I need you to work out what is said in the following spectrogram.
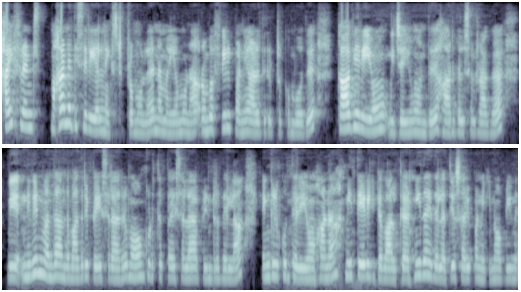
Hi friends Mahanadi serial next ப்ரோமோவில் நம்ம யமுனா ரொம்ப ஃபீல் பண்ணி அழுதுகிட்டு இருக்கும்போது காவேரியும் விஜயும் வந்து ஆறுதல் சொல்கிறாங்க வி நிவின் வந்து அந்த மாதிரி பேசுகிறாரு முகம் கொடுத்து பேசலை அப்படின்றதெல்லாம் எங்களுக்கும் தெரியும். ஆனால் நீ தேடிக்கிட்ட வாழ்க்கை நீ தான் இது எல்லாத்தையும் சரி பண்ணிக்கணும் அப்படின்னு.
